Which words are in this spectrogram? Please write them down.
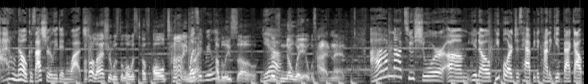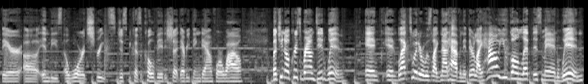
I don't know because I surely didn't watch. I thought last year was the lowest of all time. Was right? it really? I believe so. Yeah. There's no way it was higher than that. I'm not too sure. Um, you know, people are just happy to kind of get back out there uh, in these award streets just because of COVID. It shut everything down for a while. But you know, Chris Brown did win. And and Black Twitter was like not having it. They're like, "How you gonna let this man win?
